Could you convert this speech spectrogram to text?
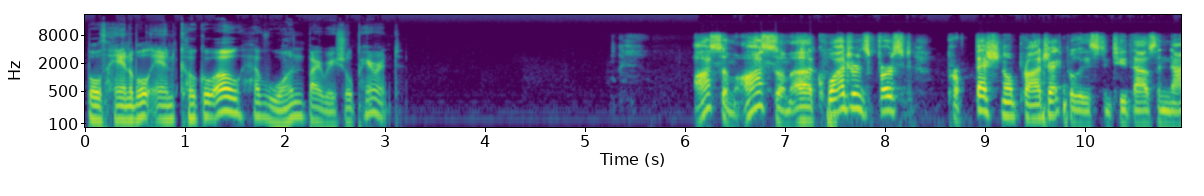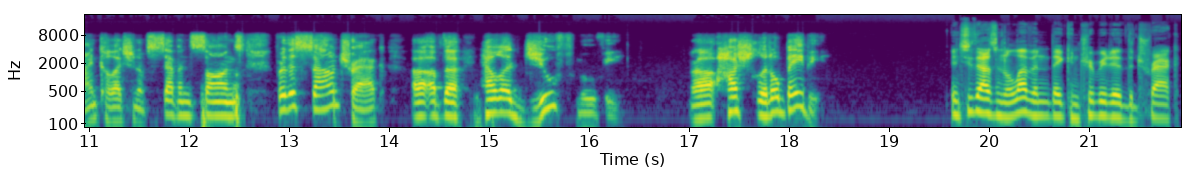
Both Hannibal and Coco O have one biracial parent. Awesome, awesome. Uh, Quadron's first professional project, released in 2009, collection of seven songs for the soundtrack uh, of the Hella Joof movie, uh, Hush Little Baby. In 2011, they contributed the track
